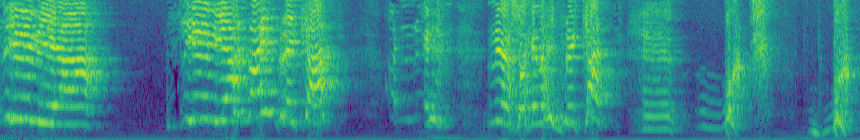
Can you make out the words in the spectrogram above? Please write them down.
Silvia? Silvia, n-ai plecat? Nu e așa că n-ai plecat? Buc, buc.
